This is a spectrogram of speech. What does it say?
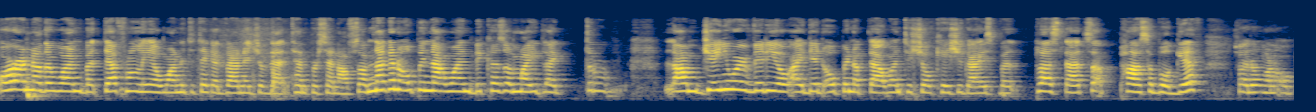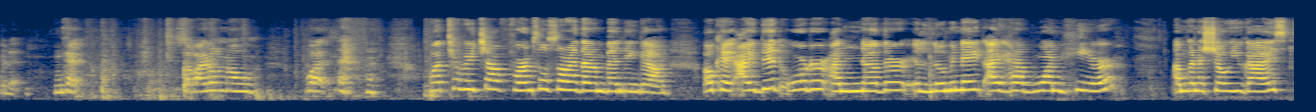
or another one, but definitely I wanted to take advantage of that 10% off. So I'm not going to open that one because of my like um, January video, I did open up that one to showcase you guys, but plus that's a possible gift, so I don't want to open it. Okay, so I don't know what what to reach out for. I'm so sorry that I'm bending down. Okay, I did order another Illuminate. I have one here. I'm gonna show you guys.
